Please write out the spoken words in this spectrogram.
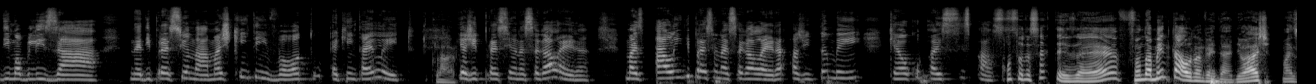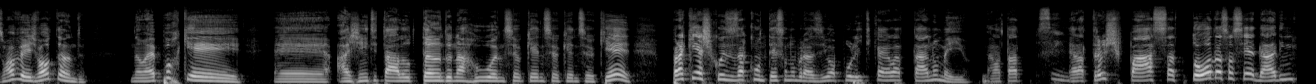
de mobilizar, né, de pressionar, mas quem tem voto é quem está eleito. Claro. E a gente pressiona essa galera. Mas além de pressionar essa galera, a gente também quer ocupar esses espaços. Com toda certeza, é fundamental, na verdade. Eu acho, mais uma vez, voltando, não é porque é, a gente está lutando na rua, não sei o que, não sei o que, não sei o que, para que as coisas aconteçam no Brasil, a política ela tá no meio. Ela tá Sim. ela transpassa toda a sociedade em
